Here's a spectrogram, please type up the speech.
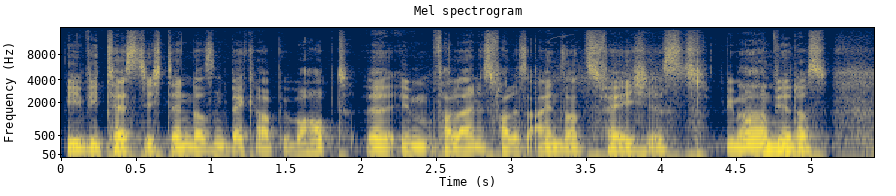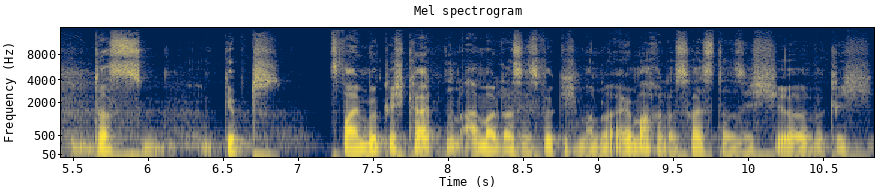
wie, wie teste ich denn, dass ein Backup überhaupt äh, im Falle eines Falles einsatzfähig ist? Wie machen ähm, wir das? Das gibt zwei Möglichkeiten. Einmal, dass ich es wirklich manuell mache, das heißt, dass ich äh, wirklich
